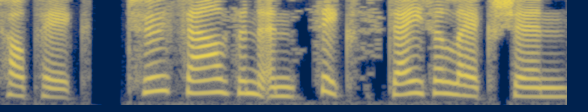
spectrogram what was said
Topic: 2006 state election.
